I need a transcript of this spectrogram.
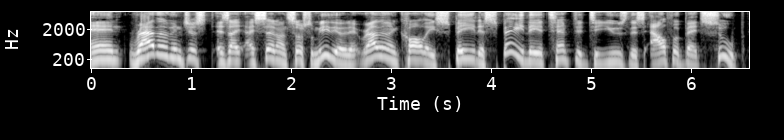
And rather than just, as I, I, said on social media, that rather than call a spade a spade, they attempted to use this alphabet soup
